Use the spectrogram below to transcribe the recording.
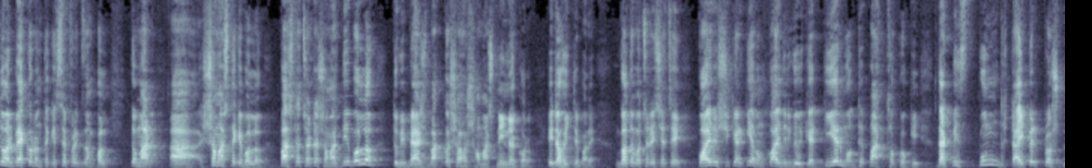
তোমার ব্যাকরণ থেকে, সে ফর এক্সাম্পল তোমার সমাজ থেকে বলল, পাঁচটা, ছয়টা সমাজ দিয়ে বলল, তুমি ব্যাস বাক্য সহ সমাজ নির্ণয় করো। এটা হইতে পারে। গত বছর এসেছে কয় রসিকার কি এবং কয় দীর্ঘিকার কি এর মধ্যে পার্থক্য কি? দ্যাট মিন্স কোন টাইপের প্রশ্ন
